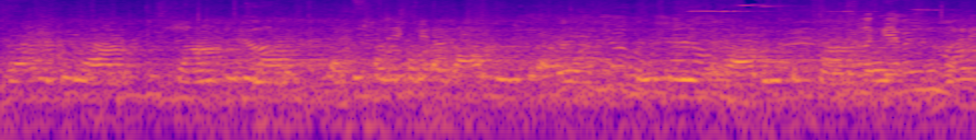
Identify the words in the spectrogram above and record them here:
ਲੱਗੇ ਆਏ ਨੇ ਤੇ ਸਾਰੀ ਸੰਗਤ ਨੂੰ ਇਹ ਵਾਰ ਕੋਈ ਸੀ ਸਰਕਾਰ ਦੀ ਰਾਜ ਦੀ ਜਾਵੇ ਸਾਰੇ ਦੇ ਨਾਲ ਸ਼ਾਂਤੀ ਦੇ ਨਾਲ ਸਾਡੀ ਸੰਗਤ ਸਰਕਾਰ ਦੇ ਵਿੱਚ ਆਏ ਕੋਈ ਰਾਜ ਨੂੰ ਪਛਾਣ ਲੱਗੇ ਮੈਨੂੰ ਮਾਰੇ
